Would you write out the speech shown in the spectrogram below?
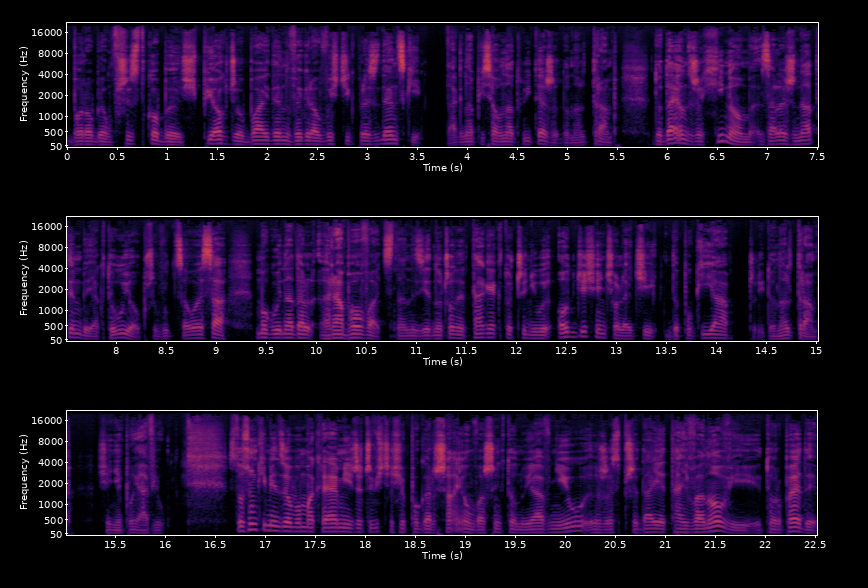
bo robią wszystko, by śpioch Joe Biden wygrał wyścig prezydencki. Tak napisał na Twitterze Donald Trump, dodając, że Chinom zależy na tym, by, jak to ujął przywódca USA, mogły nadal rabować Stany Zjednoczone tak, jak to czyniły od dziesięcioleci, dopóki ja, czyli Donald Trump, się nie pojawił. Stosunki między oboma krajami rzeczywiście się pogarszają. Waszyngton ujawnił, że sprzedaje Tajwanowi torpedy,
